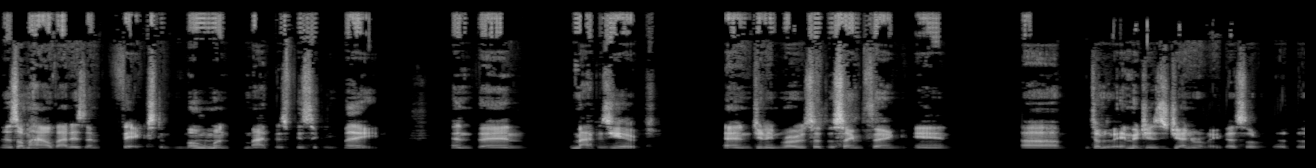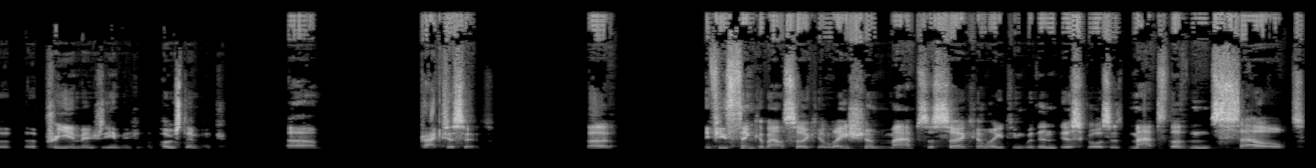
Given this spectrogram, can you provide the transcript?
And somehow that is then fixed the moment the map is physically made. And then the map is used. And Gillian Rose said the same thing in um, in terms of images generally. There's sort of the, the, the pre-image, the image, and the post-image um, practices. But if you think about circulation, maps are circulating within discourses. Maps themselves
